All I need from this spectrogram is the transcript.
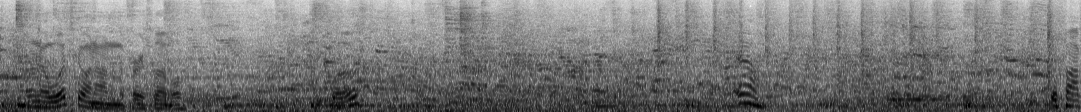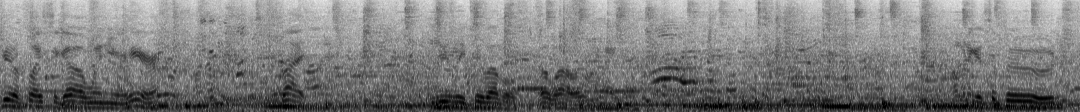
I don't know what's going on in the first level. Closed? Yeah. It's a popular place to go when you're here. But usually two levels. Oh wow. I'm gonna get some food.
